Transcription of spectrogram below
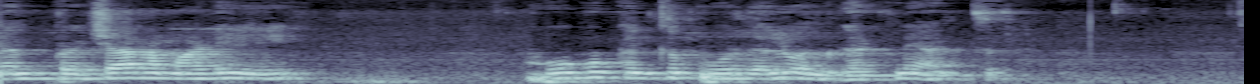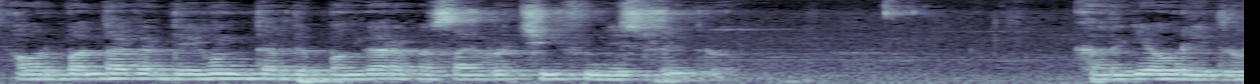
ನಾನು ಪ್ರಚಾರ ಮಾಡಿ ಹೋಗೋಕ್ಕಿಂತ ಪೂರ್ವದಲ್ಲಿ ಒಂದು ಘಟನೆ ಆಗ್ತದೆ. ಅವ್ರು ಬಂದಾಗ ದೇವಂತರದ ಬಂಗಾರಪ್ಪ ಸಾಹೇಬರು ಚೀಫ್ ಮಿನಿಸ್ಟರ್ ಇದ್ದರು ಖರ್ಗೆ ಅವರಿದ್ದರು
